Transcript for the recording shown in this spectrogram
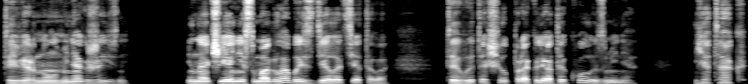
Ты вернул меня к жизни. Иначе я не смогла бы сделать этого. Ты вытащил проклятый кол из меня. Я так...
